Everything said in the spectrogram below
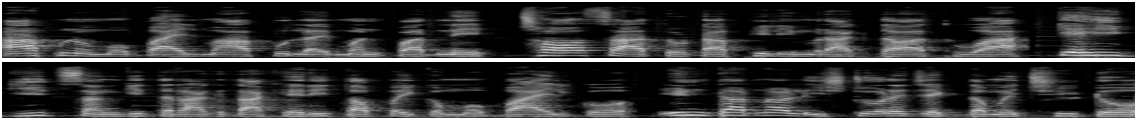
आफ्नो मोबाइलमा आफूलाई मनपर्ने छ सातवटा फिल्म राख्दा अथवा केही गीत सङ्गीत राख्दाखेरि तपाईँको मोबाइलको इन्टरनल स्टोरेज एकदमै छिटो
